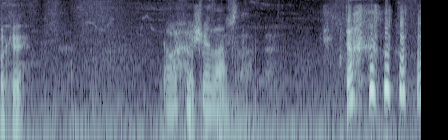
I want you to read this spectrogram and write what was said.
Okay. Oh, Don't I had push to your finish luck. that.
